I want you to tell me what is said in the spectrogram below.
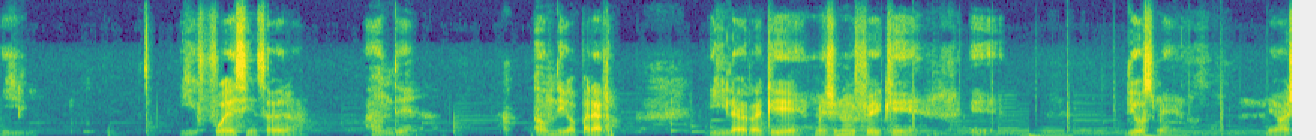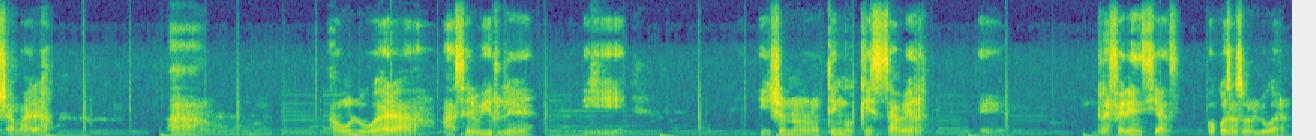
Y, y fue sin saber a, dónde, a dónde iba a parar. Y la verdad que me llenó de fe que eh, Dios me, me, va a llamar a, a, a un lugar a, a servirle y, yo no, tengo que saber eh, referencias o cosas sobre el lugar.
